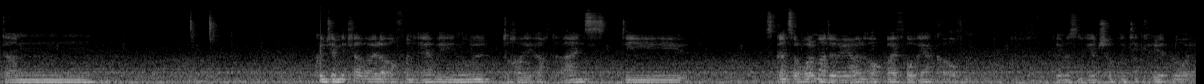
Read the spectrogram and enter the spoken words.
dann könnt ihr mittlerweile auch von RW0381 die, das ganze Rollmaterial auch bei VR kaufen. Die haben das in ihren Shop integriert neulich.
